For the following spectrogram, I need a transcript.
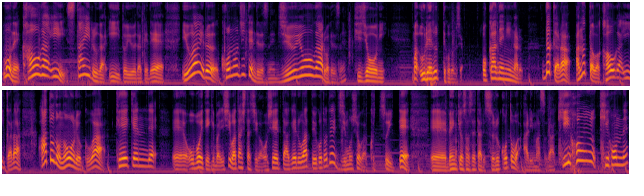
もうね、顔がいい、スタイルがいいというだけで、いわゆるこの時点でですね、需要があるわけですね。非常に。まあ、売れるってことですよ。お金になる。だからあなたは顔がいいから後の能力は経験で、えー、覚えていけばいいし私たちが教えてあげるわということで事務所がくっついて、えー、勉強させたりすることはありますが基本基本ね、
